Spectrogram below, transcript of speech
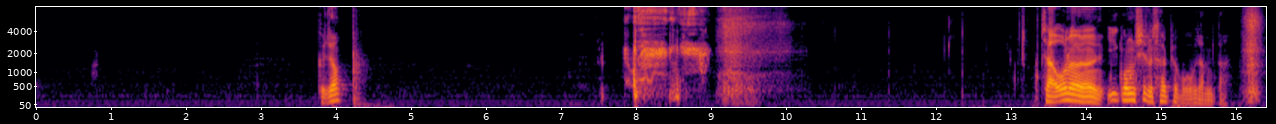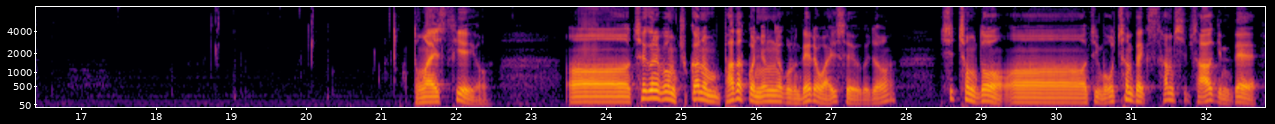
그죠? 자, 오늘 이 공시를 살펴보고자 합니다. 동아 ST예요. 어, 최근에 보면 주가는 바닥권 영역으로 내려와 있어요. 그죠? 시총도, 어, 지금 5,134억인데,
